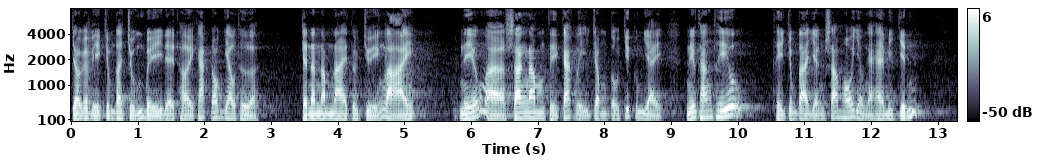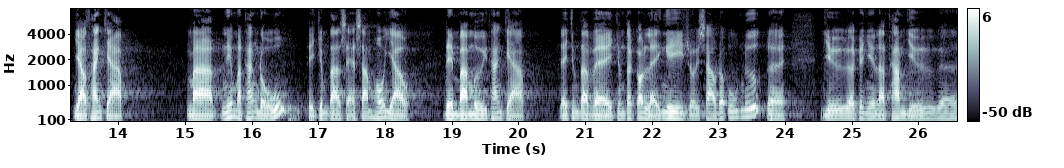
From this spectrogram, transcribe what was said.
cho cái việc chúng ta chuẩn bị để thời khắc đón giao thừa. Cho nên năm nay tôi chuyển lại nếu mà sang năm thì các vị trong tổ chức cũng vậy. Nếu tháng thiếu thì chúng ta vẫn sám hối vào ngày 29 vào tháng chạp. Mà nếu mà tháng đủ thì chúng ta sẽ sám hối vào đêm 30 tháng chạp. Để chúng ta về, chúng ta có lễ nghi, rồi sau đó uống nước, rồi dự coi như là tham dự ờ,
